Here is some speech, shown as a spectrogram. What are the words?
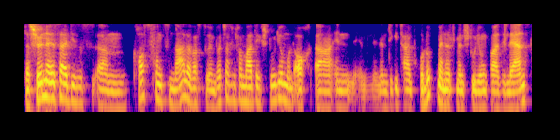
das Schöne ist halt dieses ähm, Cross-Funktionale, was du im Wirtschaftsinformatikstudium und auch äh, in, in, in einem digitalen Produktmanagement Studium quasi lernst,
